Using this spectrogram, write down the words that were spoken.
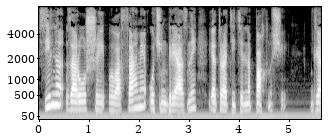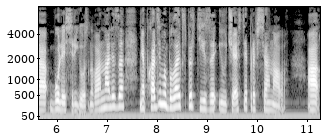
сильно заросший волосами, очень грязный и отвратительно пахнущий. Для более серьезного анализа необходима была экспертиза и участие профессионалов. А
